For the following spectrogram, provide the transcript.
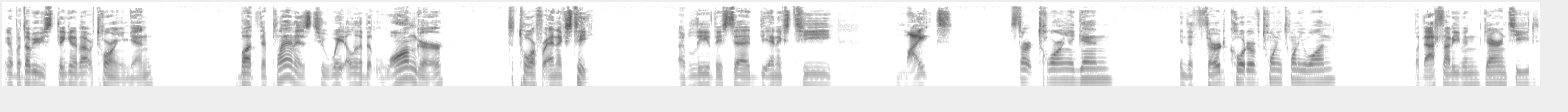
You know, but WWE is thinking about touring again. But their plan is to wait a little bit longer to tour for NXT. I believe they said the NXT might start touring again in the third quarter of 2021, but that's not even guaranteed.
